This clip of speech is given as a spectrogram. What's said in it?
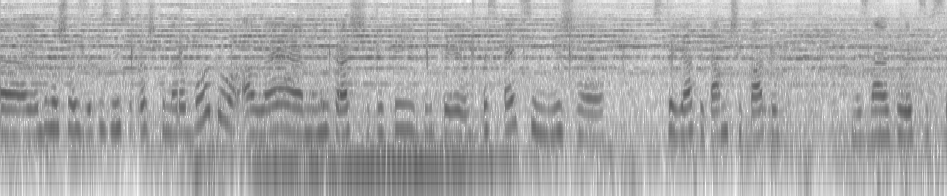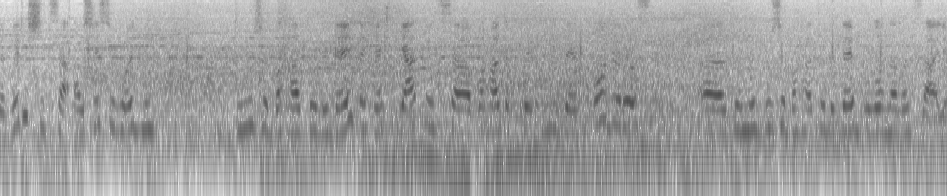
Е, я думаю, що я запізнюся трошки на роботу, але мені краще піти і бути в безпеці, ніж е, стояти там, чекати. Не знаю, коли це все вирішиться. А ще сьогодні дуже багато людей, так як п'ятниця, багато хто їде в подорож, е, тому дуже багато людей було на вокзалі.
